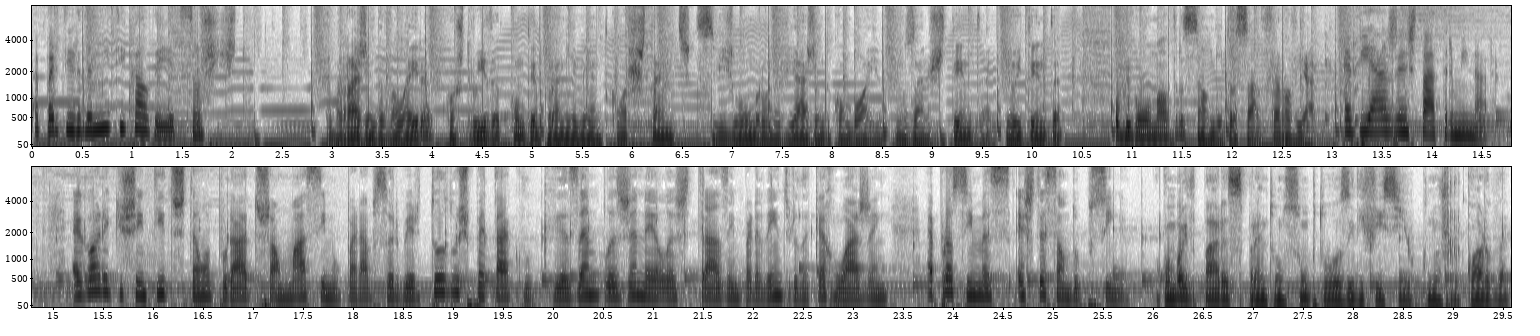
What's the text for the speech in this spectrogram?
a partir da mítica aldeia de São Xisto. A barragem da Valeira, construída contemporaneamente com as restantes que se vislumbram na viagem de comboio nos anos 70 e 80, obrigou a uma alteração do traçado ferroviário. A viagem está a terminar. Agora que os sentidos estão apurados ao máximo para absorver todo o espetáculo que as amplas janelas trazem para dentro da carruagem, aproxima-se a estação do Pocinho. O comboio depara-se perante um sumptuoso edifício que nos recorda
